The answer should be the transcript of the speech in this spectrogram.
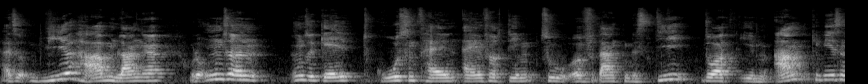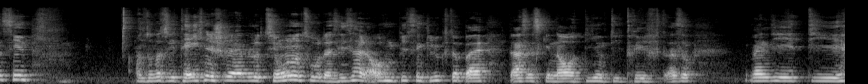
Also wir haben lange oder unseren, unser Geld großen Teilen einfach dem zu äh, verdanken, dass die dort eben arm gewesen sind. Und sowas wie technische Revolution und so, das ist halt auch ein bisschen Glück dabei, dass es genau die und die trifft. Also wenn die, die äh,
